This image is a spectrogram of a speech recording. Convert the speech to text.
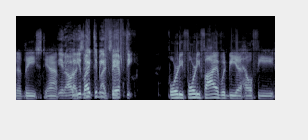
At least, yeah. You know, I'd you'd say, like to be I'd 50. 40, 45 would be a healthy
